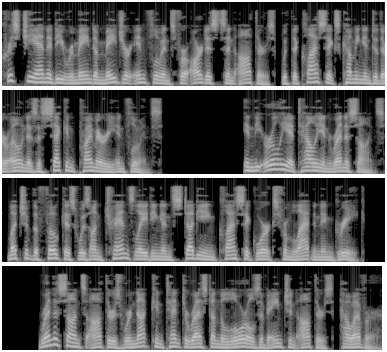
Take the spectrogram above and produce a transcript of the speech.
Christianity remained a major influence for artists and authors, with the classics coming into their own as a second primary influence. In the early Italian Renaissance, much of the focus was on translating and studying classic works from Latin and Greek. Renaissance authors were not content to rest on the laurels of ancient authors, however.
